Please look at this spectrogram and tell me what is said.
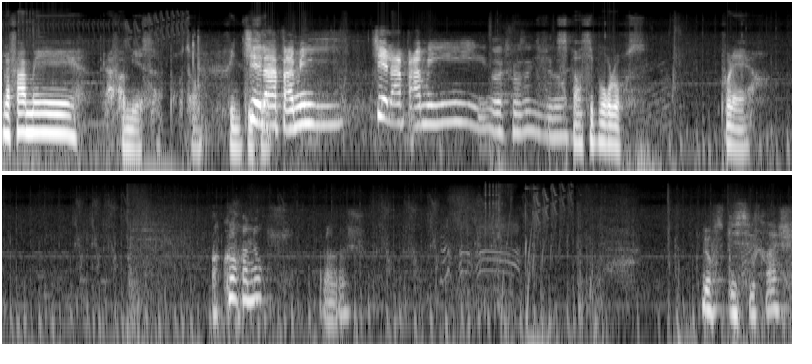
La famille. La famille, important. Vin C'est la famille? C'est la famille? C'est ça ça. Parti pour l'ours. Polaire. Encore un ours? Oh la vache. L'ours qui se crache.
